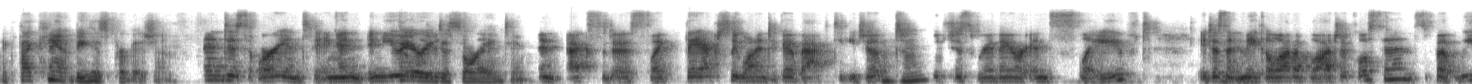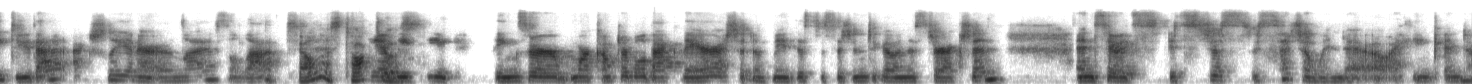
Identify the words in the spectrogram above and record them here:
like that can't be his provision. And disorienting. And, and you very disorienting. In Exodus, like they actually wanted to go back to Egypt, mm-hmm. which is where they were enslaved. It doesn't make a lot of logical sense, but we do that actually in our own lives a lot. Tell us, talk to we us. Think things are more comfortable back there. I shouldn't have made this decision to go in this direction. And so it's it's just it's such a window, I think, into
